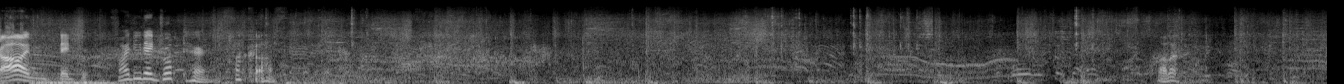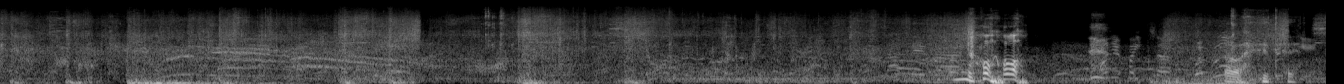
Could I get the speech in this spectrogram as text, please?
Ah, they. dro- Why do they drop there? Fuck off. I know. No! Oh, okay.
